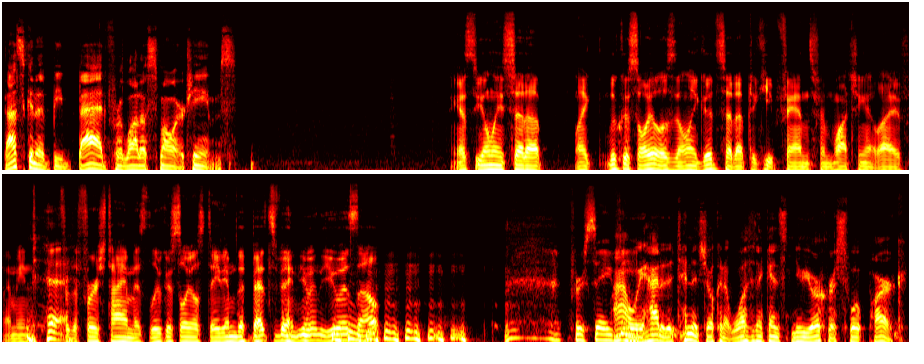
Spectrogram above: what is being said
that's going to be bad for a lot of smaller teams. I guess the only setup, like Lucas Oil, is the only good setup to keep fans from watching it live. I mean, for the first time, is Lucas Oil Stadium the best venue in the USL? for safety. Wow, we had an attendance joke and it wasn't against New York or Swope Park.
